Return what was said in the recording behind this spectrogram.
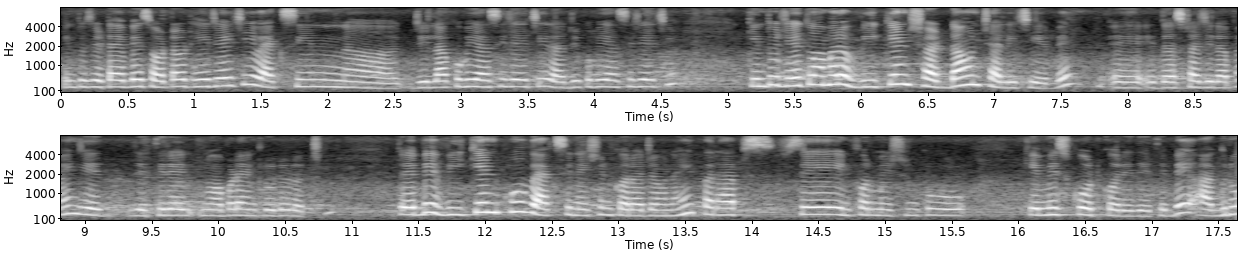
किंतु सेटा एबे सॉर्ट आउट हो जाई वैक्सीन जिला को भी आसी जाई राज्य को भी आसी जाई କିନ୍ତୁ ଯେହେତୁ ଆମର ୱିକେଣ୍ଡ ସଟ୍ଡାଉନ୍ ଚାଲିଛି ଏବେ ଦଶଟା ଜିଲ୍ଲା ପାଇଁ ଯେଥିରେ ନୂଆପଡ଼ା ଇନକ୍ଲୁଡ଼େଡ଼୍ ଅଛି ତ ଏବେ ୱିକେଣ୍ଡକୁ ଭ୍ୟାକ୍ସିନେସନ୍ କରାଯାଉନାହିଁ ପରହାପ୍ସ ସେ ଇନଫର୍ମେସନ୍କୁ କିଏ ମିସ୍କୋଟ୍ କରିଦେଇଥିବେ ଆଗରୁ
